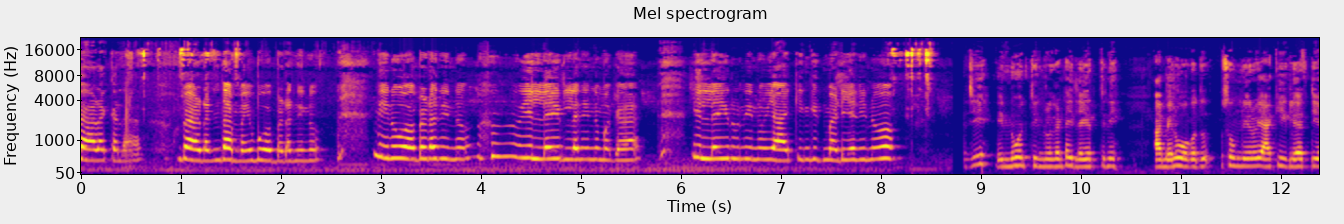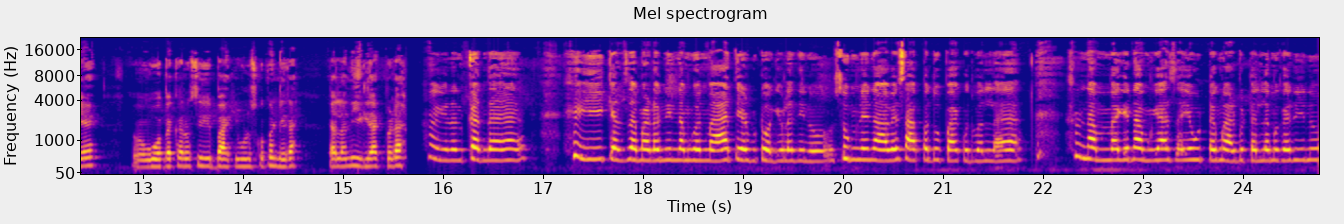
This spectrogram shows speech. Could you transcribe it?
ಬೇಡಕ್ಕಲ್ಲ ಬೇಡ ನಿಂದ ಅಮ್ಮಯ್ಯ ಹೋಗ್ಬೇಡ ನೀನು. ನೀನು ಹೋಗ್ಬೇಡ ನೀನು. ಇಲ್ಲೇ ಇರಲ್ಲ ನೀನು ಮಗ. ಇಲ್ಲೇ ಇರು ನೀನು. ಯಾಕೆ ಹಿಂಗೆ ಇದು ಮಾಡಿಯ ನೀನು? ಅಜ್ಜಿ ಇನ್ನೂ ಒಂದು ತಿಂಗಳ ಗಂಟೆ ಇಲ್ಲೇ ಇರ್ತೀನಿ. ಆಮೇಲೆ ಹೋಗೋದು. ಸುಮ್ಮನೆ ಇರು ಯಾಕೆ ಈಗಲೇ ಇರ್ತೀಯ ಹೋಗ್ಬೇಕಾರು ಸಿ ಬಾಕಿ ಉಳಿಸ್ಕೊಂಡಿರ ಎಲ್ಲ ನೀ ಈಗಲೇ ಹಾಕ್ಬೇಡ. ಅಯ್ಯೋ ನನ್ನ ಕಂದ. ಈ ಕೆಲಸ ಮಾಡೋ ನೀನು ನಮ್ಗೊಂದು ಮಾತು ಹೇಳ್ಬಿಟ್ಟು ಹೋಗಿವಲ್ಲ ನೀನು. ಸುಮ್ಮನೆ ನಾವೇ ಸಾಪದ ತುಪ್ಪ ಹಾಕಿದ್ವಲ್ಲ. ನಮಗೆ ನಮಗೆ ಅಸಹ್ಯ ಊಟ ಮಾಡಿಬಿಟ್ಟಲ್ಲ ಮಗ ನೀನು.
